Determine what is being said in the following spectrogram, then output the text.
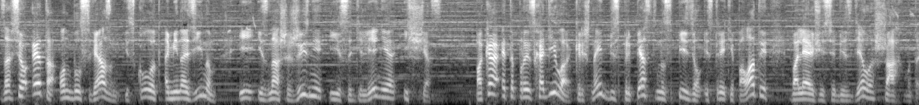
За все это он был связан и сколот аминозином, и из нашей жизни, и из отделения исчез. Пока это происходило, Кришнаид беспрепятственно спиздил из третьей палаты валяющиеся без дела шахматы.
